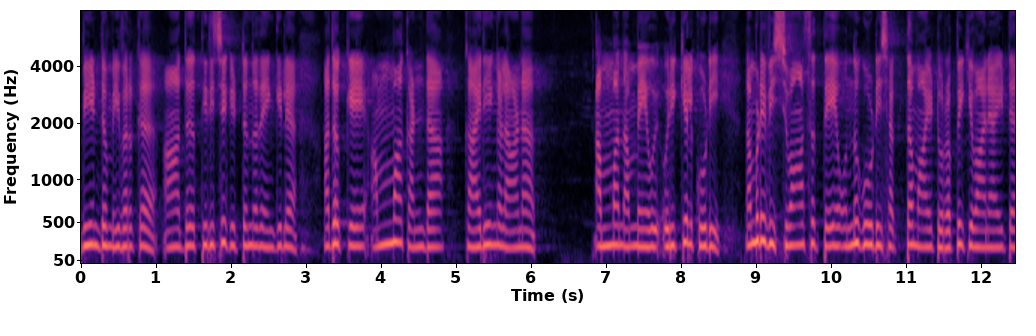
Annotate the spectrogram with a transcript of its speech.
വീണ്ടും ഇവർക്ക് അത് തിരിച്ചു കിട്ടുന്നതെങ്കിൽ അതൊക്കെ അമ്മ കണ്ട കാര്യങ്ങളാണ്. അമ്മ നമ്മെ ഒരിക്കൽ കൂടി നമ്മുടെ വിശ്വാസത്തെ ഒന്നുകൂടി ശക്തമായിട്ട് ഉറപ്പിക്കുവാനായിട്ട്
